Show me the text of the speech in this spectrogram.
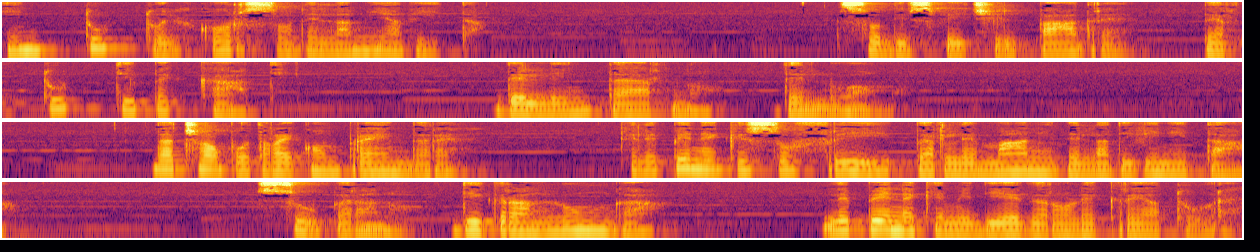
in tutto il corso della mia vita, soddisfeci il Padre per tutti i peccati dell'interno dell'uomo. Da ciò potrai comprendere che le pene che soffrii per le mani della divinità superano di gran lunga le pene che mi diedero le creature.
